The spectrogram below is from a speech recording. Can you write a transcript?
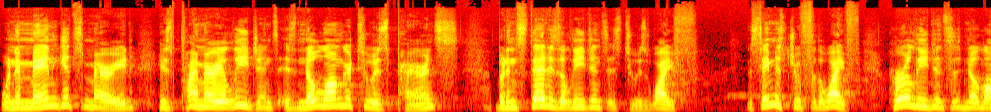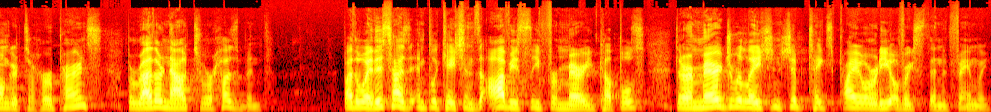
When a man gets married, his primary allegiance is no longer to his parents, but instead his allegiance is to his wife. The same is true for the wife. Her allegiance is no longer to her parents, but rather now to her husband. By the way, this has implications obviously for married couples, that our marriage relationship takes priority over extended family.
